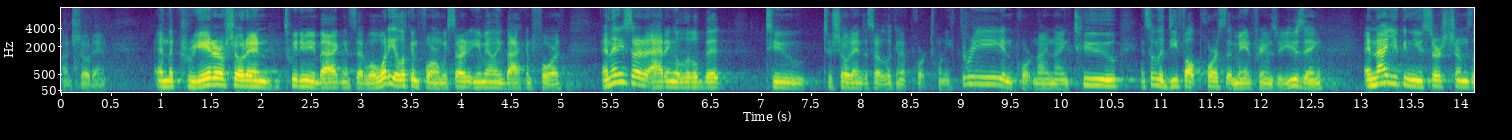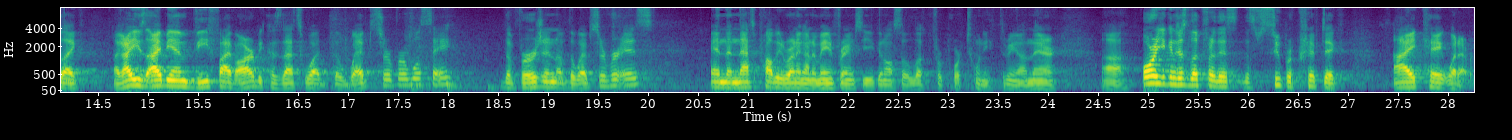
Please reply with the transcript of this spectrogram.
on Shodan. And the creator of Shodan tweeted me back and said, well, what are you looking for? And we started emailing back and forth. And then he started adding a little bit to, to Shodan to start looking at port 23 and port 992 and some of the default ports that mainframes are using. And now you can use search terms like, like I use IBM v5r because that's what the web server will say, the version of the web server is. And then that's probably running on a mainframe, so you can also look for port 23 on there. Uh, or you can just look for this, this super cryptic IK, whatever.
